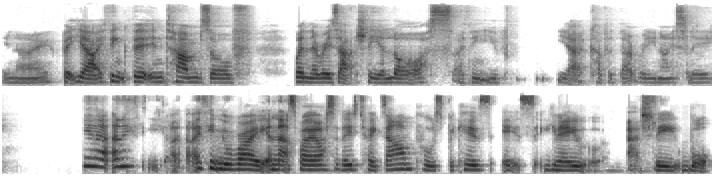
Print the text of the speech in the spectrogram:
you know? But yeah i think that in terms of when there is actually a loss i think you've yeah covered that really nicely. Yeah, and I I think you're right, and that's why I asked those two examples because it's you know actually what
